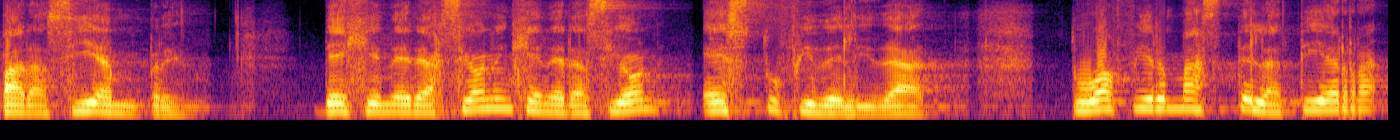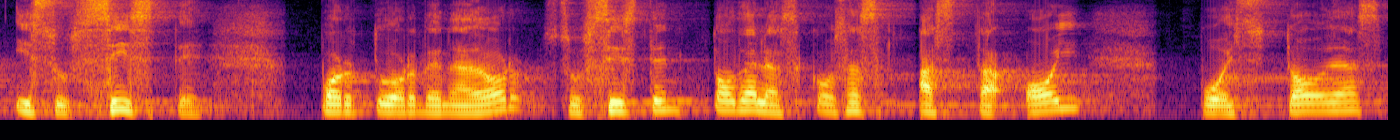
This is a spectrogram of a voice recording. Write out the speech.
Para siempre. De generación en generación es tu fidelidad. Tú afirmaste la tierra y subsiste. Por tu ordenador subsisten todas las cosas hasta hoy, pues todas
